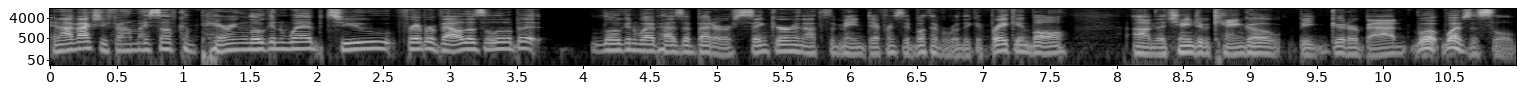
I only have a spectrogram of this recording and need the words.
And I've actually found myself comparing Logan Webb to Framber Valdez a little bit. Logan Webb has a better sinker, and that's the main difference. They both have a really good breaking ball. Um, the changeup can go be good or bad. Webb's is still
